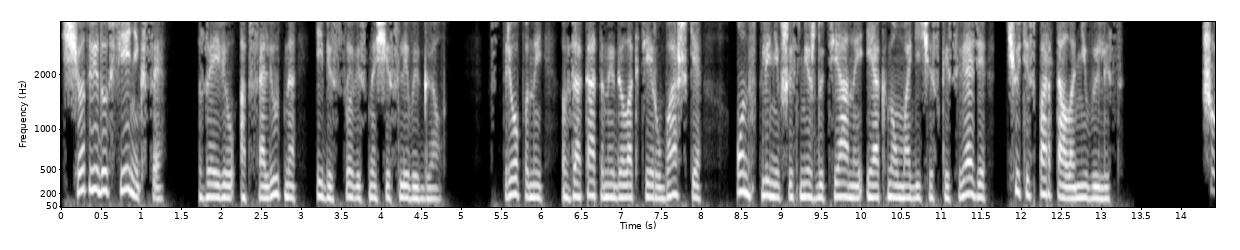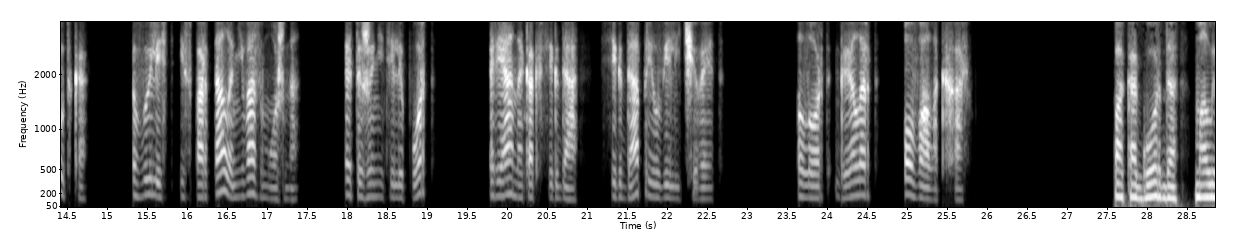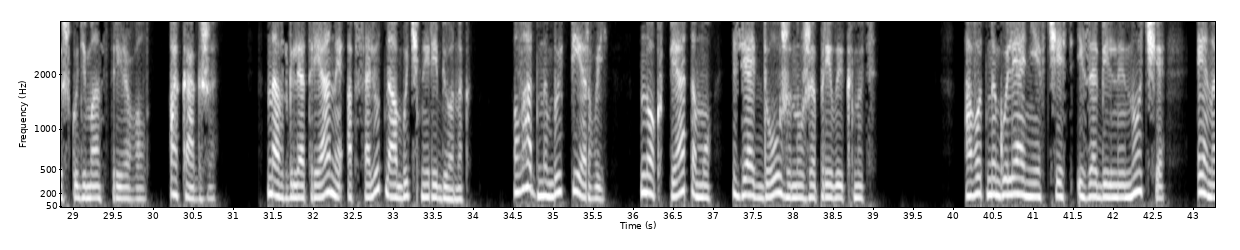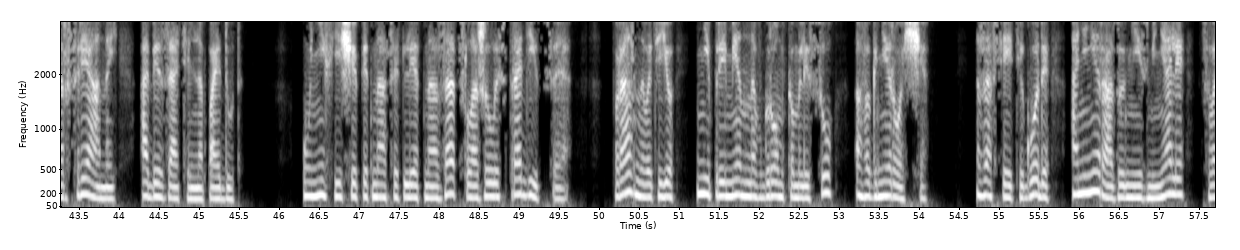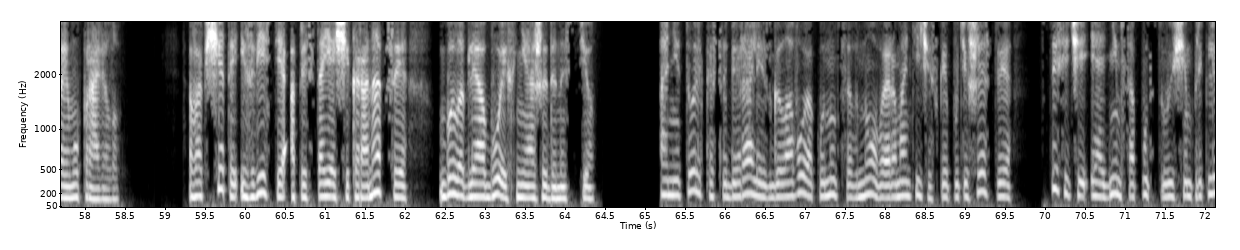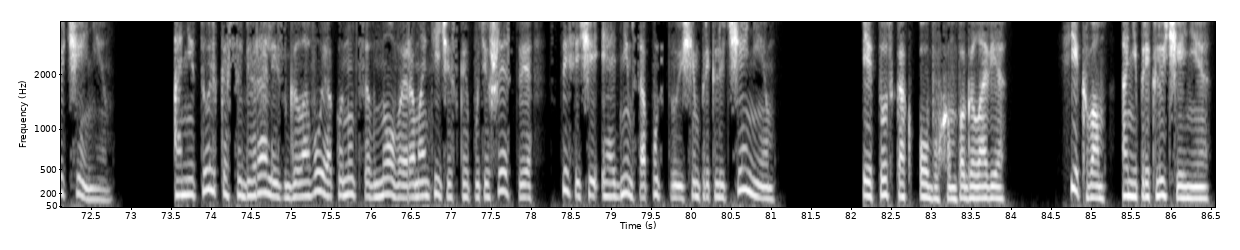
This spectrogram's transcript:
«Счет ведут фениксы», — заявил абсолютно и бессовестно счастливый Гэл. Стрепанный, в закатанной до локтей рубашке, он, вклинившись между Тианой и окном магической связи, чуть из портала не вылез. Шутка. Вылезть из портала невозможно. Это же не телепорт. Риана, как всегда, всегда преувеличивает. Лорд Геллард Овалакхар Пока гордо малышку демонстрировал. А как же? На взгляд Рианы абсолютно обычный ребенок. Ладно бы первый, но к пятому зять должен уже привыкнуть. А вот на гуляние в честь изобильной ночи Эннер с Рианой обязательно пойдут. У них еще 15 лет назад сложилась традиция праздновать ее непременно в громком лесу в огнероще. За все эти годы они ни разу не изменяли своему правилу. Вообще-то известие о предстоящей коронации было для обоих неожиданностью. Они только собирались с головой окунуться в новое романтическое путешествие с тысячей и одним сопутствующим приключением. Они только собирались с головой окунуться в новое романтическое путешествие с тысячей и одним сопутствующим приключением. И тут как обухом по голове. Фиг вам, а не приключения.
